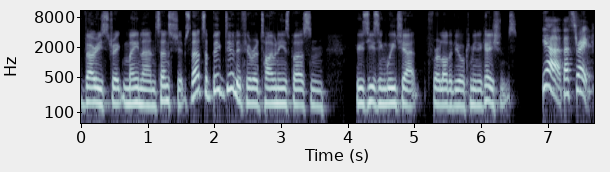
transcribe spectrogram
very strict mainland censorship. So that's a big deal if you're a Taiwanese person who's using WeChat for a lot of your communications. Yeah, that's right.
